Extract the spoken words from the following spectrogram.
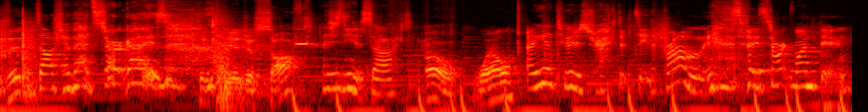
Is it? It's off to a bad start, guys. Did it get just soft? I just need it soft. Oh, well. I get too distracted. See, the problem is I start one thing,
